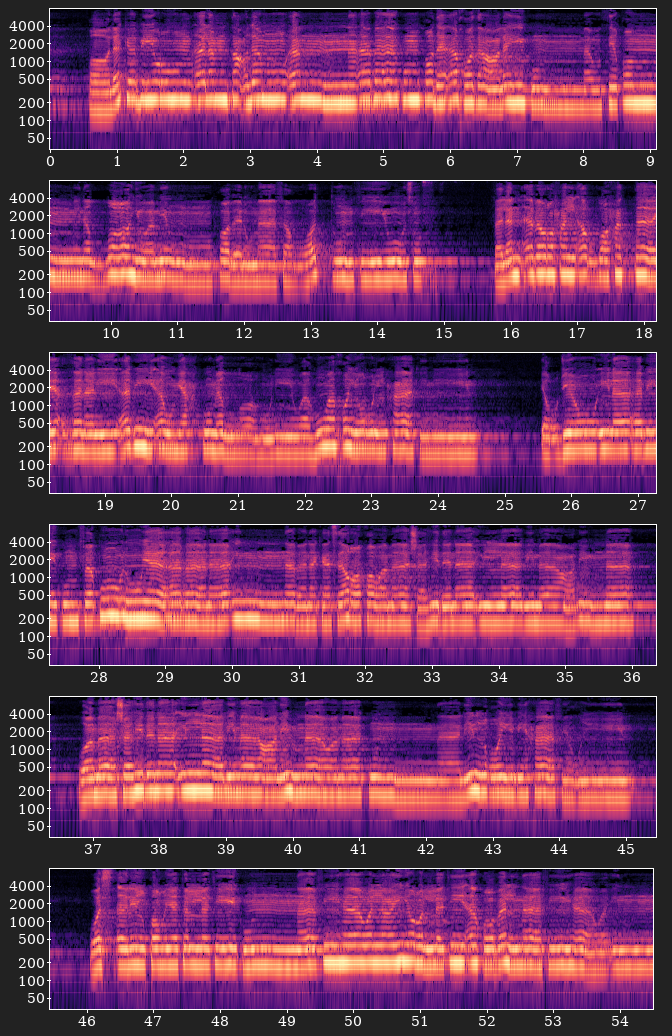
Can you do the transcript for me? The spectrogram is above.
قال كبيرهم ألم تعلموا أن أباكم قد أخذ عليكم موثقا من الله ومن قبل ما فردتم في يوسف؟ فلن أبرح الأرض حتى يأذن لي أبي أو يحكم الله لي وهو خير الحاكمين. ارجعوا إلى أبيكم فقولوا يا أبانا إن ابنك سرق وما شهدنا إلا بما علمنا وما كنا للغيب حافظين. واسأل القرية التي كنا فيها والعير التي أقبلنا فيها وإنا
